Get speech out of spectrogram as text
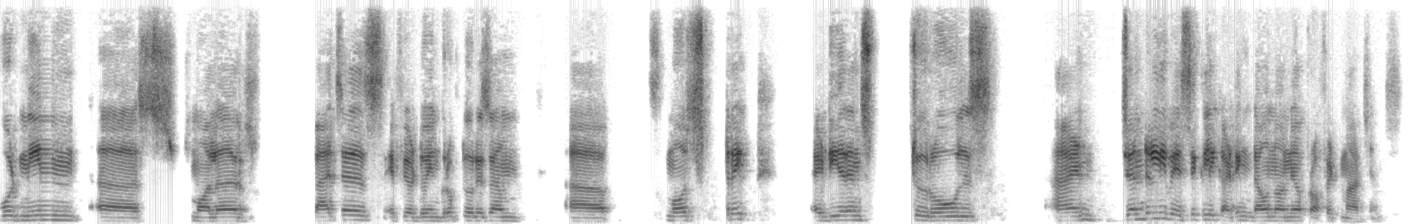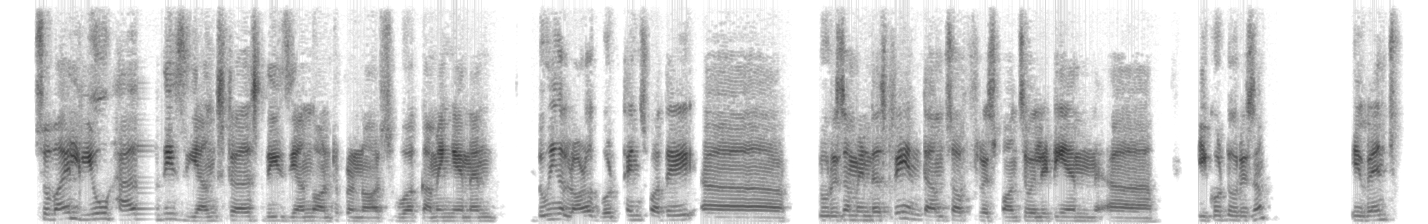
would mean uh, smaller batches if you're doing group tourism, uh, more strict adherence to rules and generally basically cutting down on your profit margins. So while you have these youngsters, these young entrepreneurs who are coming in and doing a lot of good things for the uh, tourism industry in terms of responsibility and uh, ecotourism, eventually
